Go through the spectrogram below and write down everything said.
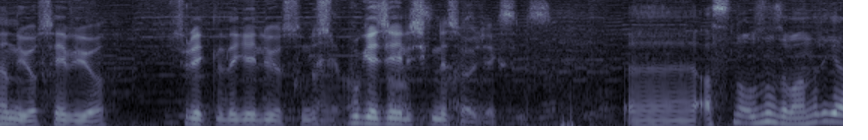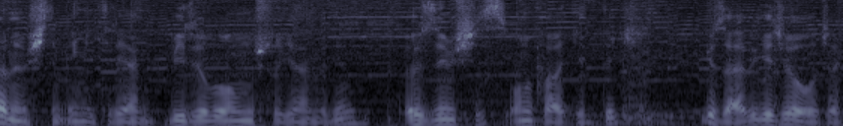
tanıyor, seviyor. Sürekli de geliyorsunuz. Bu gece ilişkin ne söyleyeceksiniz? Ee, aslında uzun zamandır gelmemiştim İngiltere'ye yani bir yıl olmuştu gelmediğim. Özlemişiz, onu fark ettik. Güzel bir gece olacak.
